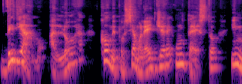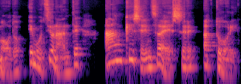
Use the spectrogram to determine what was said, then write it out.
Vediamo allora come possiamo leggere un testo in modo emozionante anche senza essere attori.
